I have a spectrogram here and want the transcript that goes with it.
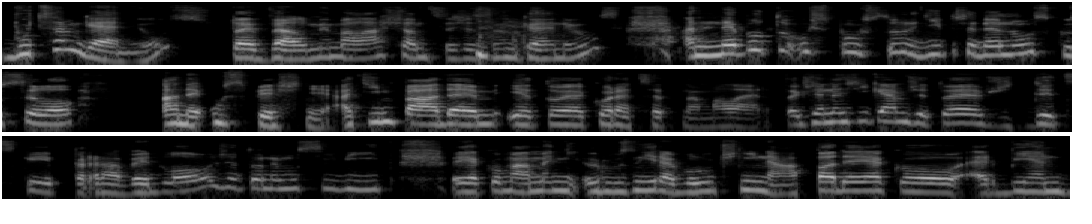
buď jsem genius, to je velmi malá šance, že jsem genius, a nebo to už spoustu lidí přede mnou zkusilo a neúspěšně. A tím pádem je to jako recept na malér. Takže neříkám, že to je vždycky pravidlo, že to nemusí být. Jako máme různý revoluční nápady, jako Airbnb,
